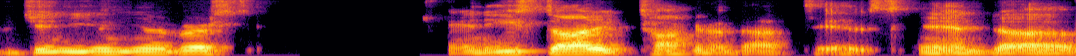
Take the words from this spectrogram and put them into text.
Virginia Union University. And he started talking about this. And uh,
